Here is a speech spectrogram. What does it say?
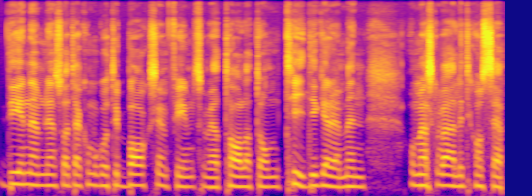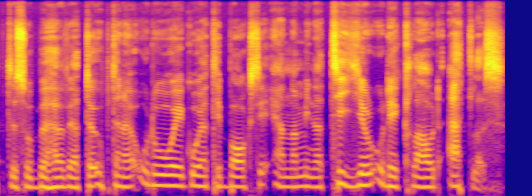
det är nämligen så att jag kommer gå tillbaka till en film som vi har talat om tidigare men om jag ska vara ärlig till konceptet så behöver jag ta upp den här och då går jag tillbaka till en av mina tio och det är Cloud Atlas.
